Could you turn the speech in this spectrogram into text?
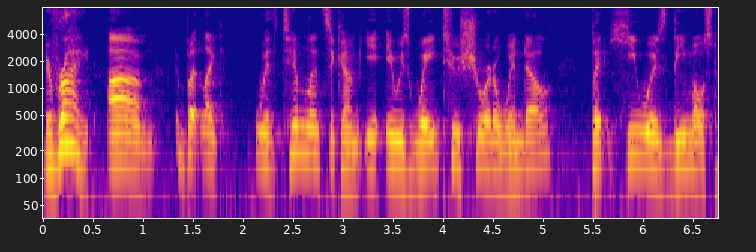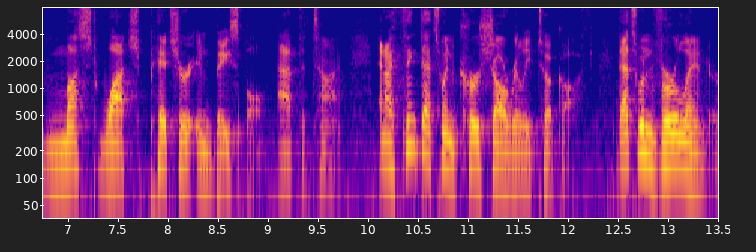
You're right. Um, but like with Tim Lincecum, it, it was way too short a window. But he was the most must-watch pitcher in baseball at the time, and I think that's when Kershaw really took off. That's when Verlander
